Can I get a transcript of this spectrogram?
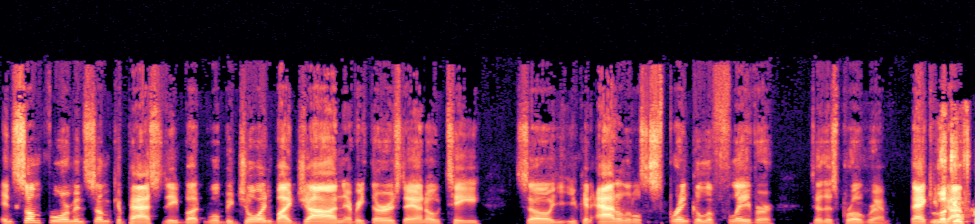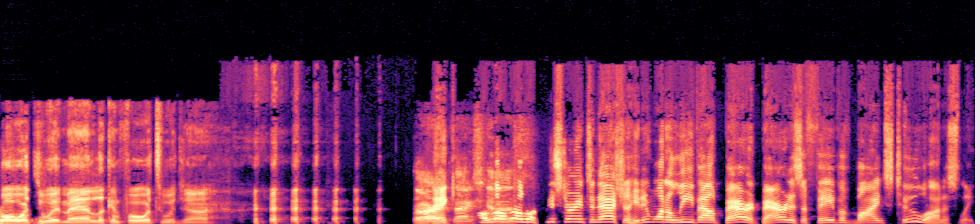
in some form, in some capacity, but we'll be joined by John every Thursday on OT. So you can add a little sprinkle of flavor to this program. Thank you. Looking John. forward to it, man. Looking forward to it, John. All right, Thank you. thanks. Oh, look, guys. look, look, Mr. International. He didn't want to leave out Barrett. Barrett is a fave of mine too, honestly.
